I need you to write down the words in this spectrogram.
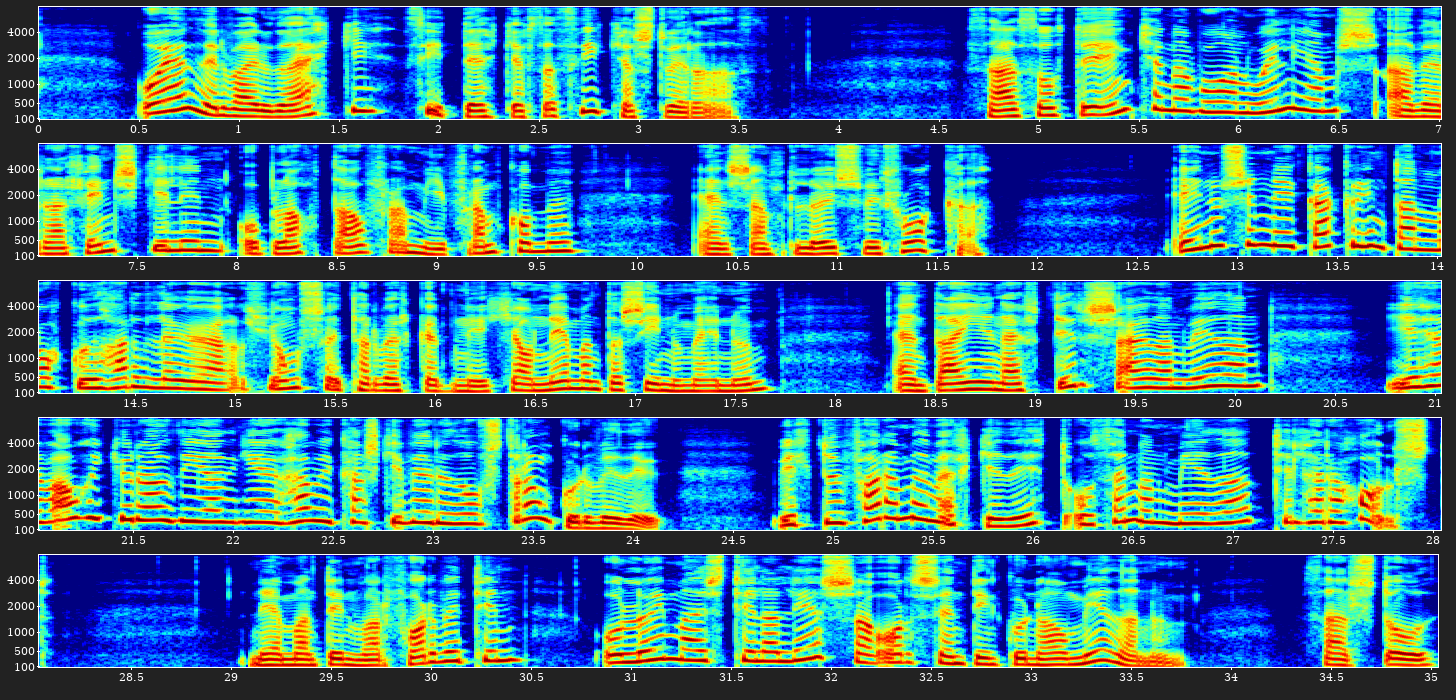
og ef þeir væru það ekki þýtti ekkert að þykjast vera það. Það þótti enkenna Vaughan Williams að vera hreinskilinn og blátt áfram í framkomu en samt laus við hróka. Einu sinni gaggríndan nokkuð harðlega hljómsveitarverkefni hjá nefnda sínum einum en daginn eftir sagðan við hann Ég hef áhyggjur af því að ég hafi kannski verið of strangur við þig. Viltu fara með verkið þitt og þennan miða til herra Holst? Nefnandin var forvitinn og laumaðist til að lesa orðsendinguna á miðanum. Þar stóð,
